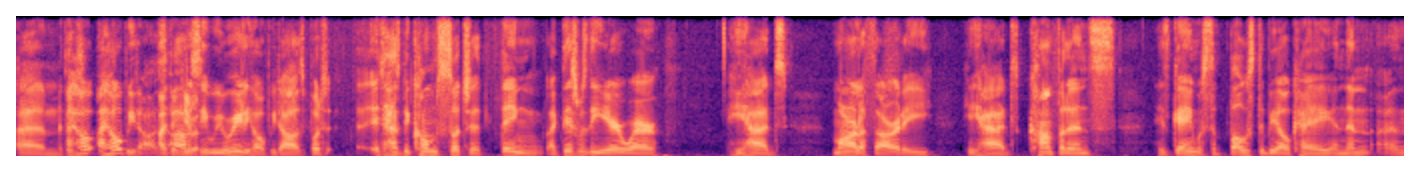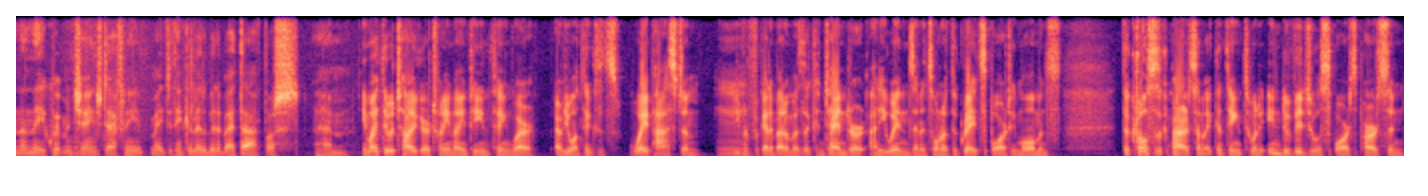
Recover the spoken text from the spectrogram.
um, I, hope I hope he does. I think he Honestly, we really hope he does. But it has become such a thing. Like this was the year where he had moral authority, he had confidence. His game was supposed to be okay, and then and then the equipment change definitely made you think a little bit about that. But um, He might do a Tiger 2019 thing where everyone thinks it's way past him, even forget about him as a contender, and he wins, and it's one of the great sporting moments. The closest comparison I can think to an individual sports person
